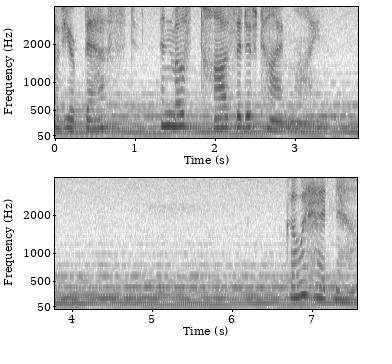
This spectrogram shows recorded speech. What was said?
of your best and most positive timeline. Go ahead now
